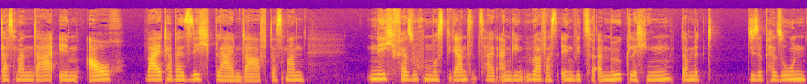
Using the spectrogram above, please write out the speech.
dass man da eben auch weiter bei sich bleiben darf, dass man nicht versuchen muss, die ganze Zeit einem gegenüber was irgendwie zu ermöglichen, damit diese Personen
